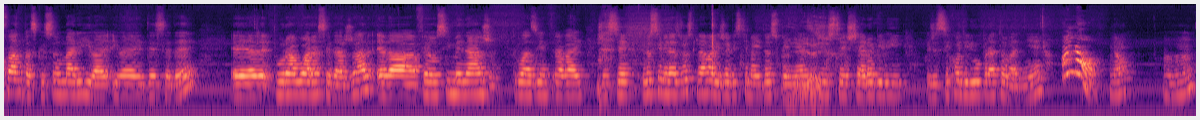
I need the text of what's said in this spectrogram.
12 non. enfants parce que son mari il, a- il est décédé. Et pour avoir assez d'argent, elle a fait aussi ménage, troisième travail. Že ste, kto ste mi raz rozprávali, že by ste mali dosť peniazy, že ste ešte robili, že ste chodili upratovať, nie? Áno, Non Mhm.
